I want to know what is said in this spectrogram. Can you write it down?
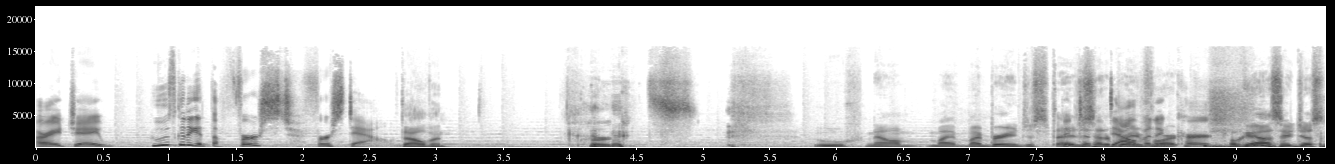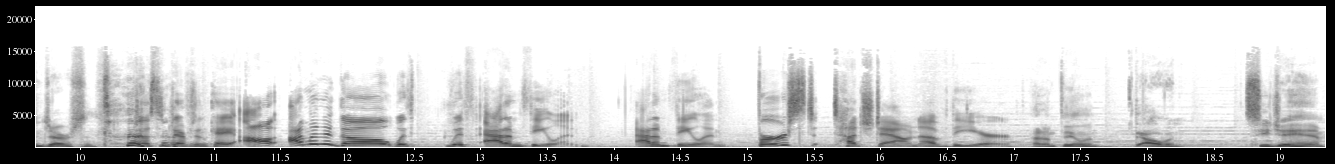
All right, Jay, who's going to get the first first down? Dalvin. Kirk. Ooh, now I'm, my my brain just They I just had a brain Dalvin and fart. Kirk. Okay, I'll say Justin Jefferson. Justin Jefferson. Okay, I'll, I'm going to go with with Adam Thielen. Adam Thielen, first touchdown of the year. Adam Thielen. Dalvin. CJ Ham.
